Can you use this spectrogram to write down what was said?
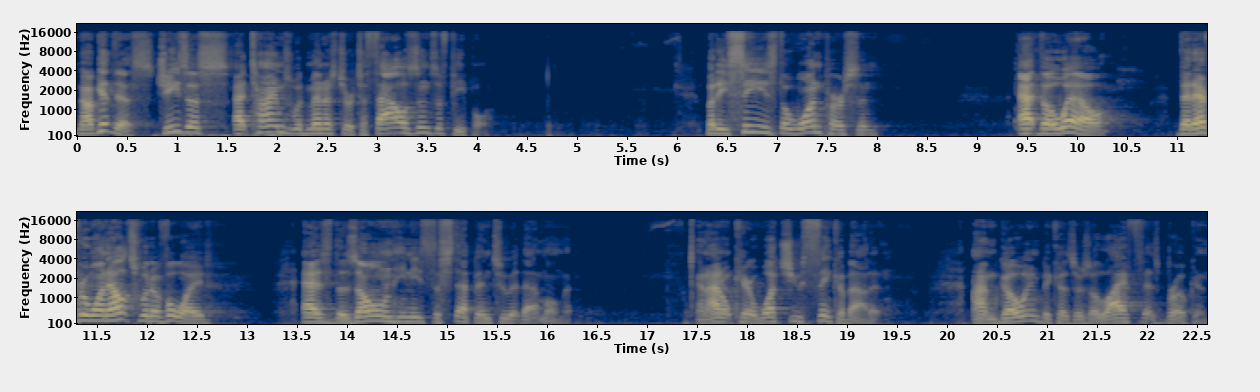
Now, get this Jesus at times would minister to thousands of people, but he sees the one person at the well that everyone else would avoid as the zone he needs to step into at that moment. And I don't care what you think about it. I'm going because there's a life that's broken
